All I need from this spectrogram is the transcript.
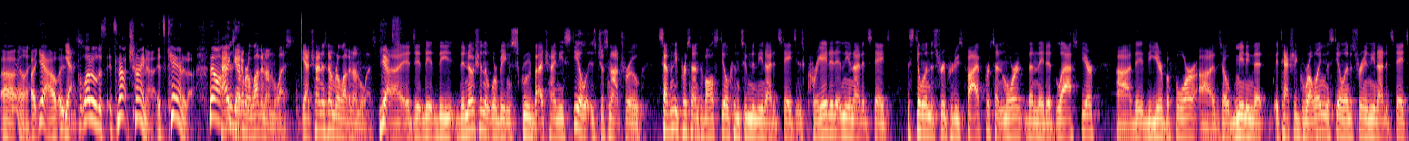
Uh, Really? uh, yeah, Yes. but let me it's not China, it's Canada. Now I China's get number it. 11 on the list. Yeah, China's number 11 on the list. Yes. Uh, it, the, the, the notion that we're being screwed by Chinese steel is just not true. 70% of all steel consumed in the United States is created in the United States. The steel industry produced 5% more than they did last year. Uh, the, the year before, uh, so meaning that it's actually growing the steel industry in the United States.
